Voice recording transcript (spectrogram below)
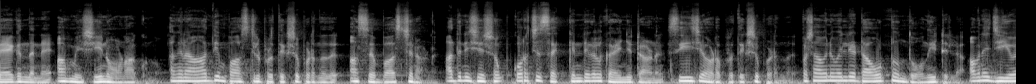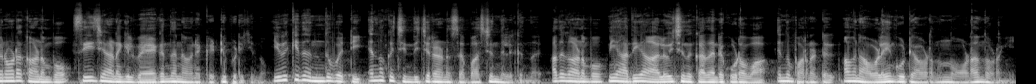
വേഗം തന്നെ ആ മെഷീൻ ഓണാക്കുന്നു അങ്ങനെ ആദ്യം പാസ്റ്റിൽ പ്രത്യക്ഷപ്പെടുന്നത് ആ സെബാസ്റ്റ്യൻ ആണ് അതിനുശേഷം കുറച്ച് സെക്കൻഡുകൾ കഴിഞ്ഞിട്ടാണ് സി ജെ അവിടെ പ്രത്യക്ഷപ്പെടുന്നത്. പക്ഷെ അവന് വലിയ ഡൗട്ടൊന്നും തോന്നിയിട്ടില്ല. അവനെ ജീവനോടെ കാണുമ്പോൾ സി ജെ ആണെങ്കിൽ വേഗം തന്നെ അവനെ കെട്ടിപ്പിടിക്കുന്നു. ഇവയ്ക്ക് ഇത് എന്തു പറ്റി എന്നൊക്കെ ചിന്തിച്ചിട്ടാണ് സെബാസ്റ്റ്യൻ നിൽക്കുന്നത്. അത് കാണുമ്പോൾ നീ അധികം ആലോചിച്ച് നിൽക്കാതെ എന്റെ കൂടെ വാ എന്ന് പറഞ്ഞിട്ട് അവൻ അവളെയും കൂട്ടി അവിടെ നിന്ന് ഓടാൻ തുടങ്ങി.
